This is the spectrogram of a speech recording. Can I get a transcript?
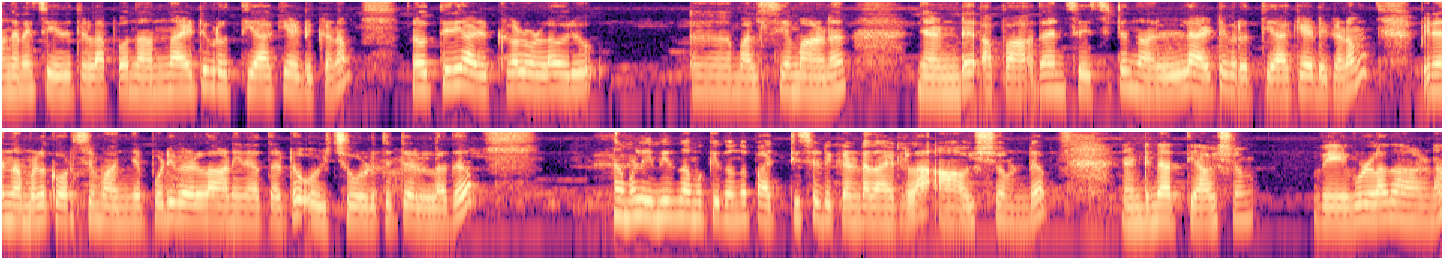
അങ്ങനെ ചെയ്തിട്ടുള്ളത്. അപ്പോൾ നന്നായിട്ട് വൃത്തിയാക്കി എടുക്കണം. ഒത്തിരി അഴുക്കുകളുള്ള ഒരു മത്സ്യമാണ് ഞണ്ട്. അപ്പോൾ അതനുസരിച്ചിട്ട് നല്ലതായിട്ട് വൃത്തിയാക്കി എടുക്കണം. പിന്നെ നമ്മൾ കുറച്ച് മഞ്ഞപ്പൊടി വെള്ളമാണ് ഇതിനകത്തോട്ട് ഒഴിച്ചു കൊടുത്തിട്ടുള്ളത്. നമ്മൾ ഇനി നമുക്കിതൊന്ന് പറ്റിച്ചെടുക്കേണ്ടതായിട്ടുള്ള ആവശ്യമുണ്ട്. ഞണ്ടിന് അത്യാവശ്യം വേവുള്ളതാണ്.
